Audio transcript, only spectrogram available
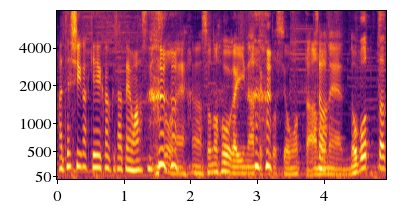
私が計画立てます。そうね、うんその方がいいなって今年思った。あのね、登った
